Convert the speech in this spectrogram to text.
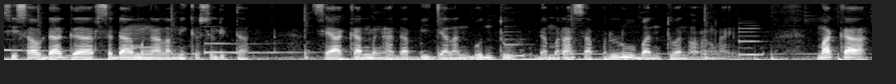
si saudagar sedang mengalami kesulitan. Saya akan menghadapi jalan buntu dan merasa perlu bantuan orang lain. Maka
